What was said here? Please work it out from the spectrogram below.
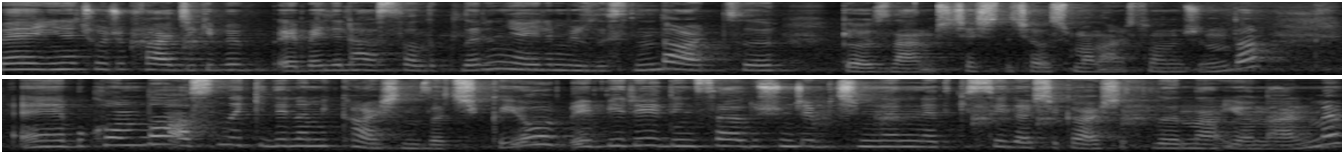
ve yine çocuk felci gibi e, belirli hastalıkların yayılım yüzdesinde arttığı gözlenmiş çeşitli çalışmalar sonucunda. Ee, bu konuda aslında iki dinamik karşımıza çıkıyor. Ee, biri dinsel düşünce biçimlerinin etkisiyle aşı karşıtlığına yönelme.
